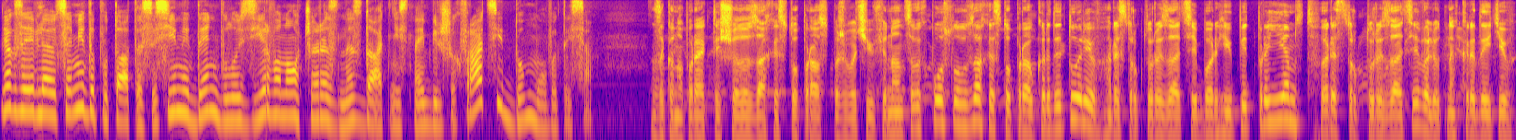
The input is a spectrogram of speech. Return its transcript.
Як заявляють самі депутати, сесійний день було зірвано через нездатність найбільших фракцій домовитися. Законопроекти щодо захисту прав споживачів фінансових послуг, захисту прав кредиторів, реструктуризації боргів підприємств, реструктуризації валютних кредитів.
